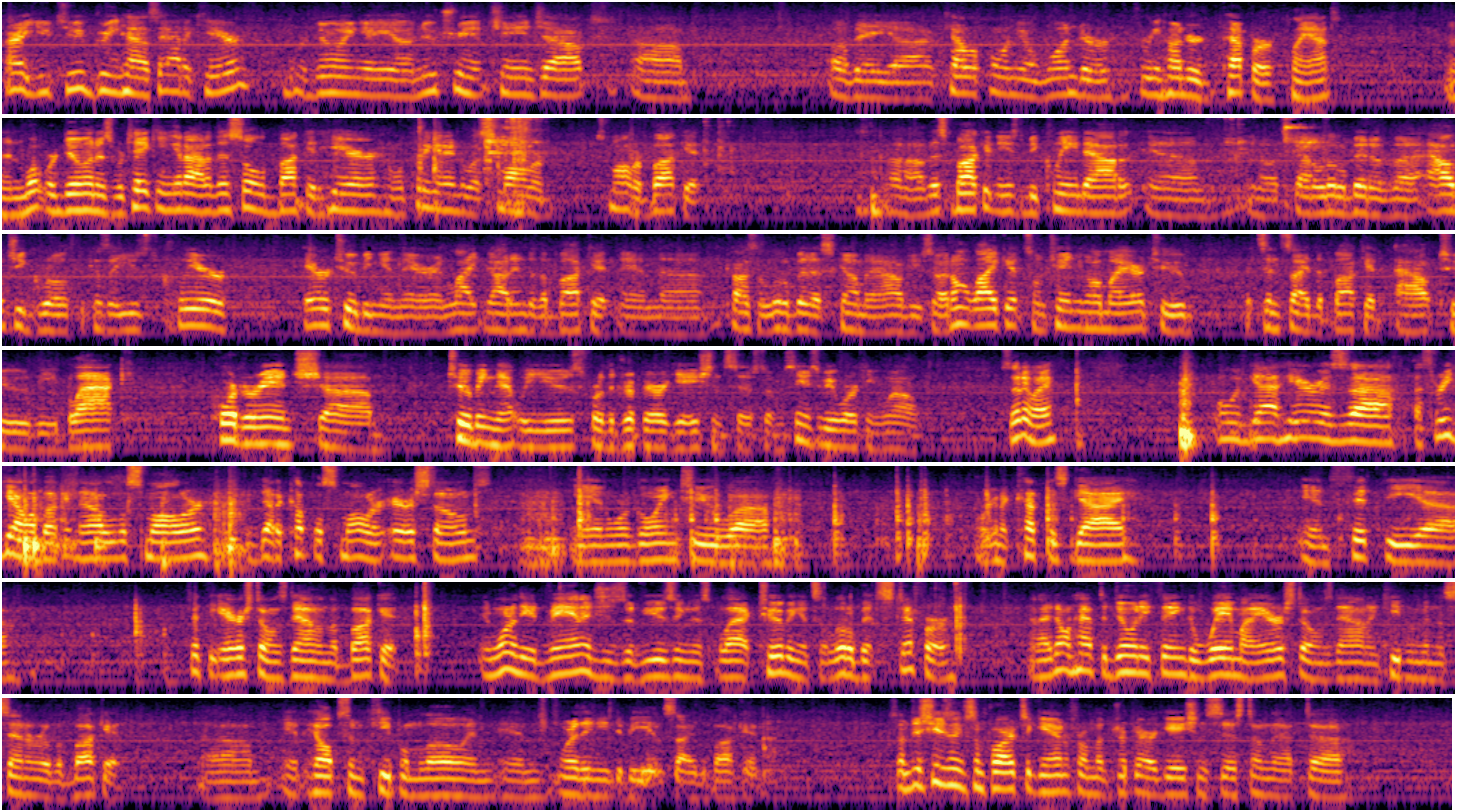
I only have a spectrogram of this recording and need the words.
All right, YouTube, Greenhouse Addict here. We're doing a uh, nutrient change out uh, of a uh, California Wonder 300 pepper plant. And what we're doing is we're taking it out of this old bucket here and we're putting it into a smaller, smaller bucket. Uh, this bucket needs to be cleaned out. Um, you know, it's got a little bit of uh, algae growth because I used clear air tubing in there and light got into the bucket and uh, caused a little bit of scum and algae. So I don't like it, so I'm changing all my air tube that's inside the bucket out to the black quarter inch uh, tubing that we use for the drip irrigation system. Seems to be working well. So anyway, what we've got here is uh, a three gallon bucket now, a little smaller. We've got a couple smaller air stones and we're going to uh, we're going to cut this guy and fit the uh, fit the air stones down in the bucket. And one of the advantages of using this black tubing, it's a little bit stiffer, and I don't have to do anything to weigh my air stones down and keep them in the center of the bucket. Um, it helps them keep them low and, and where they need to be inside the bucket. So I'm just using some parts again from a drip irrigation system that uh,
